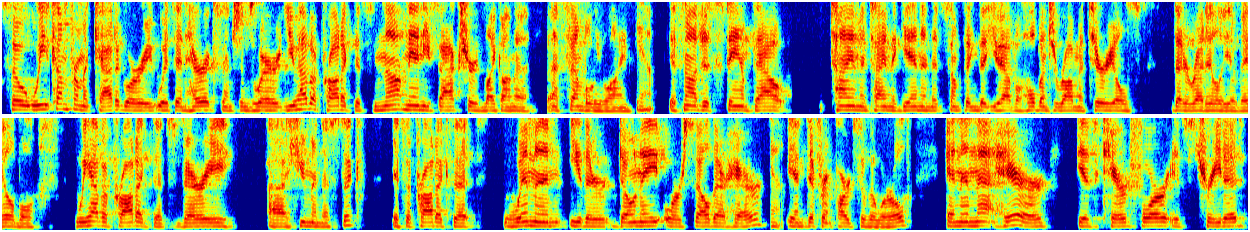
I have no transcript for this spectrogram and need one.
So we come from a category within hair extensions where you have a product that's not manufactured like on a assembly line. Yeah. It's not just stamped out time and time again and it's something that you have a whole bunch of raw materials that are readily available. We have a product that's very uh, humanistic. It's a product that women either donate or sell their hair Yeah. in different parts of the world. And then that hair is cared for, it's treated,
